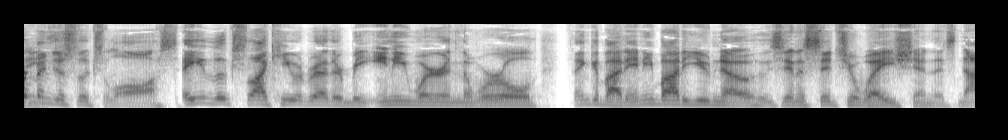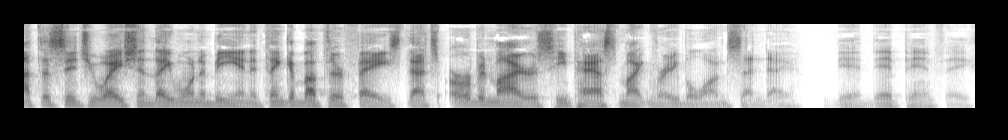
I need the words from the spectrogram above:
Urban just looks lost. He looks like he would rather be anywhere in the world. Think about anybody you know who's in a situation that's not the situation they want to be in, and think about their face. That's Urban Meyers. He passed Mike Vrabel on Sunday. Yeah, deadpan face.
